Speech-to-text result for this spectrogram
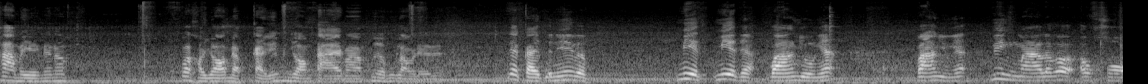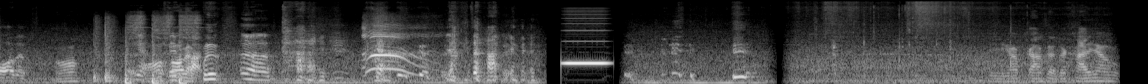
ฆ่ามาเองนะเนาะว่าเขายอมแบบไก่นี่มันยอมตายมาเพื่อพวกเราเลยนะเนี่ยไก่ตัวนี้แบบมีดมีดเนี่ยวางอยู่อย่างเงี้ยวางอยู่อย่างเงี้ย วิ่งมาแล้วก็เอาคอแบบอ๋อเนี่ยอ๋อเป็นคอแบบปักปึ๊กเออตายอยากตายนี่ครับการใส่ตะไคร้ครับ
